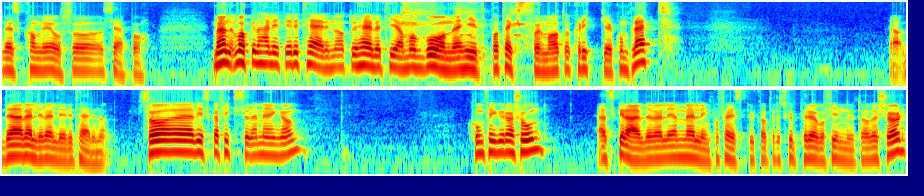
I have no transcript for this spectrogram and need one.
Det kan vi også se på. Men var ikke det litt irriterende at du hele tida må gå ned hit på tekstformat og klikke 'komplett'? Ja, Det er veldig veldig irriterende. Så eh, vi skal fikse det med en gang. Konfigurasjon. Jeg skrev det vel i en melding på Facebook at dere skulle prøve å finne ut av det sjøl.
